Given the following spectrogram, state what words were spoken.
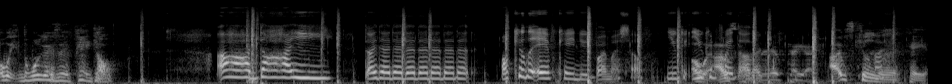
Oh wait, the one guy's AFK, go. Ah, die! Die, die, die, die, die, die, die. I'll kill the AFK dude by myself. You can, Oh, you wait, can fight the other. the AFK guy. I was killing the. AFK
